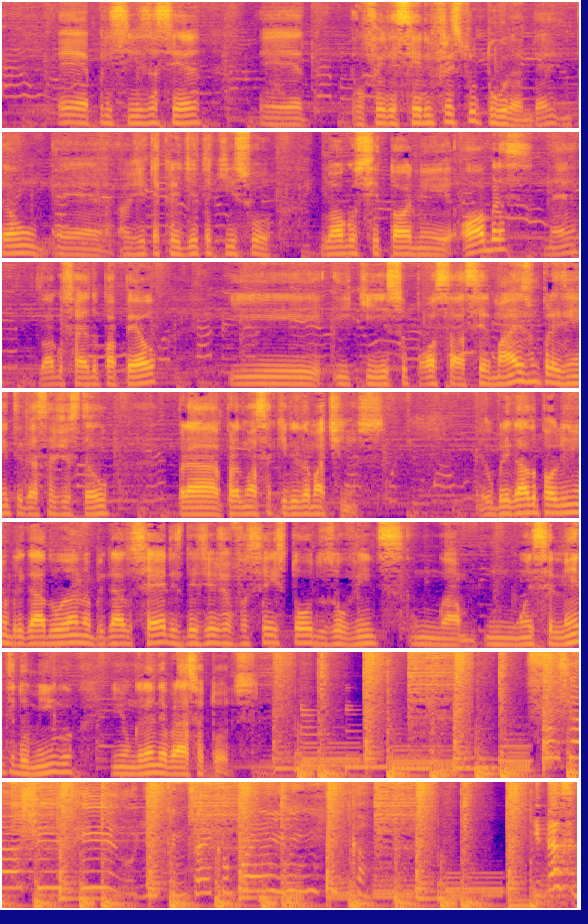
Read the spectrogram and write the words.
é, precisa ser é, oferecer infraestrutura. Né? Então é, a gente acredita que isso logo se torne obras, né? logo saia do papel e, e que isso possa ser mais um presente dessa gestão para nossa querida Matinhos. Obrigado, Paulinho. Obrigado, Ana. Obrigado, Séries. Desejo a vocês, todos os ouvintes, uma- um excelente domingo e um grande abraço a todos.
